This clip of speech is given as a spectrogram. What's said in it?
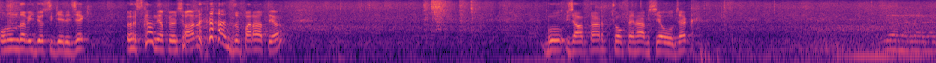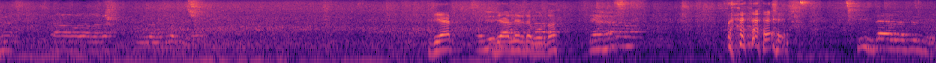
Onun da videosu gelecek. Özkan yapıyor şu an. Zımpara atıyor. Bu jantlar çok fena bir şey olacak. Diğer diğerleri de burada. Hiç değerlendirmiyor.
